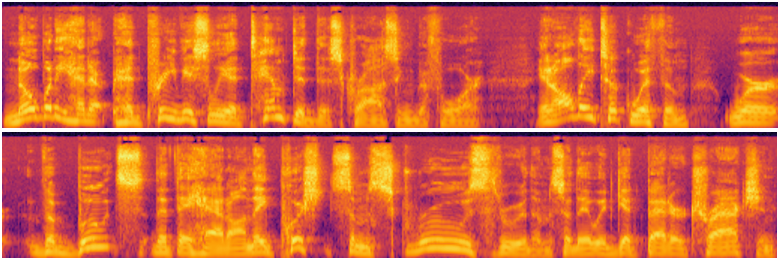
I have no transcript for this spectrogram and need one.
Nobody had, had previously attempted this crossing before. And all they took with them were the boots that they had on. They pushed some screws through them so they would get better traction,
